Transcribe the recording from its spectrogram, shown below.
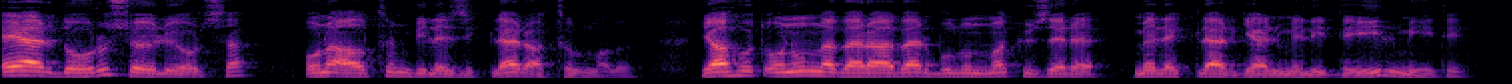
Eğer doğru söylüyorsa ona altın bilezikler atılmalı. Yahut onunla beraber bulunmak üzere melekler gelmeli değil miydi?''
